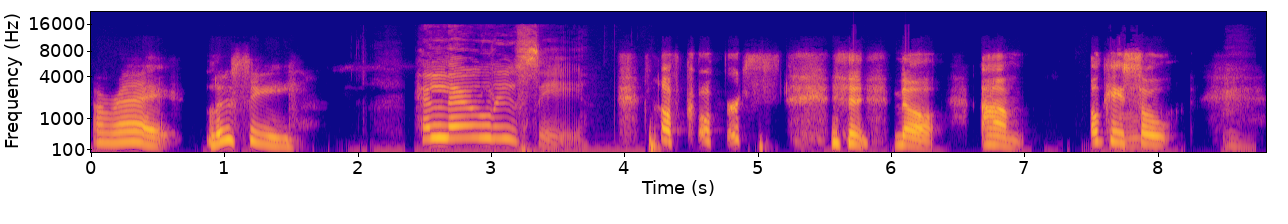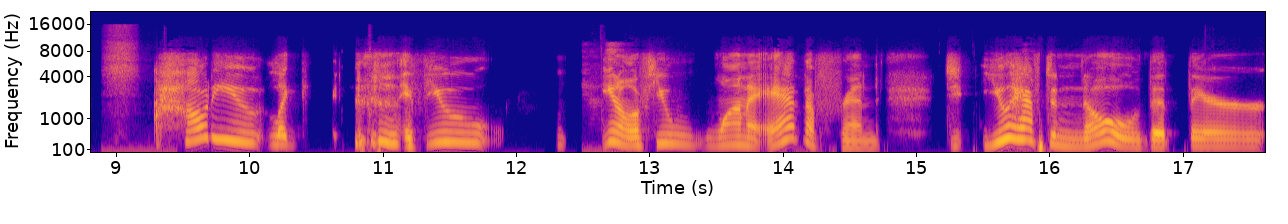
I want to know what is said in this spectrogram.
All right, Lucy. Hello, Lucy. of course. no. Um okay, so how do you like if you you know, if you want to add a friend, do, you have to know that they're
